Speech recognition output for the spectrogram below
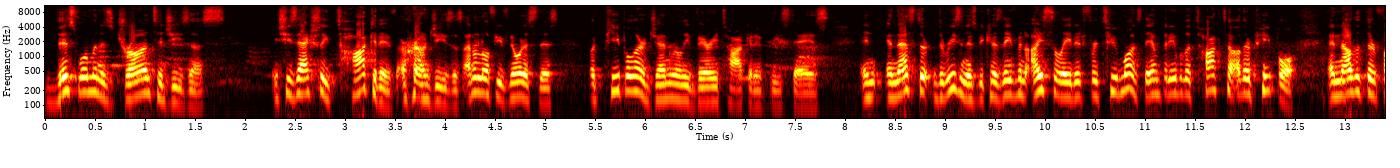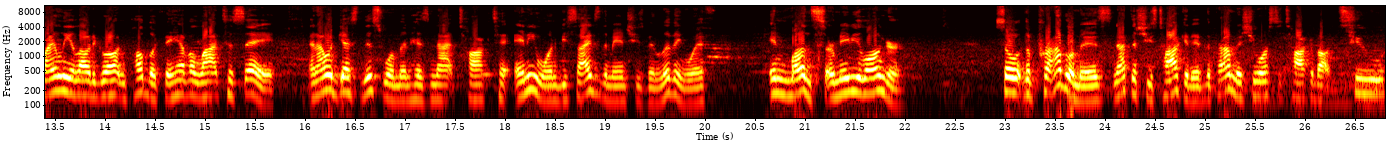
This woman is drawn to Jesus, and she's actually talkative around Jesus. I don't know if you've noticed this, but people are generally very talkative these days. And, and that's the, the reason is because they've been isolated for two months. They haven't been able to talk to other people. And now that they're finally allowed to go out in public, they have a lot to say. And I would guess this woman has not talked to anyone besides the man she's been living with in months or maybe longer. So the problem is not that she's talkative, the problem is she wants to talk about too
